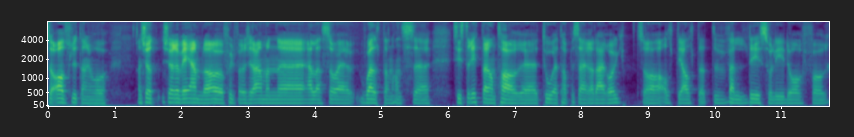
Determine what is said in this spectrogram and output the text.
så avslutter han jo han kjører, kjører, VM da og fullfører ikke der, men uh, ellers så er Welton hans uh, siste ritt, der han tar uh, to etappeseiere der òg. Så alt i alt et veldig solid år for,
